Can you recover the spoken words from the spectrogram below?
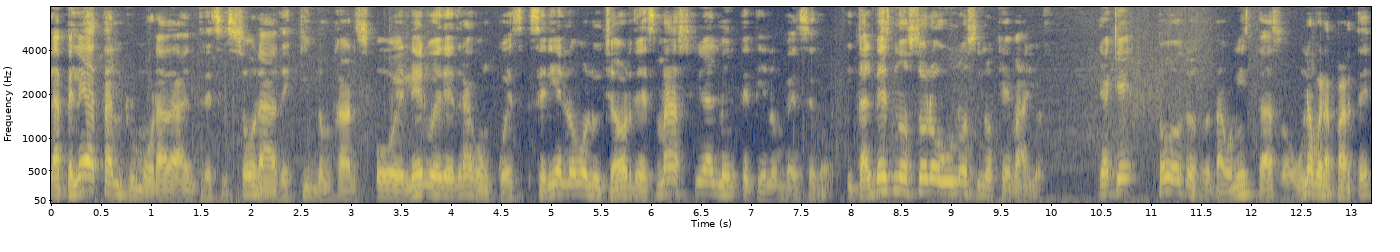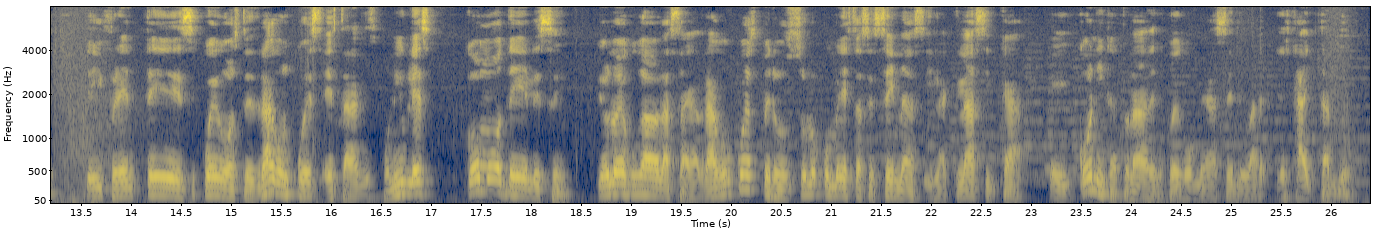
La pelea tan rumorada entre si Sora de Kingdom Hearts o el héroe de Dragon Quest sería el nuevo luchador de Smash finalmente tiene un vencedor. Y tal vez no solo uno sino que varios. Ya que todos los protagonistas, o una buena parte, de diferentes juegos de Dragon Quest estarán disponibles como DLC. Yo no he jugado la saga Dragon Quest, pero solo con ver estas escenas y la clásica e icónica tonada del juego me hace elevar el hype también.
